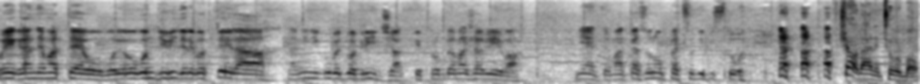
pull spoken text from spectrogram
Uè, grande Matteo, volevo condividere con te la, la Mini Cooper 2 grigia, che problema c'aveva? Niente, manca solo un pezzo di pistone. Ciao Dani Turbo.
